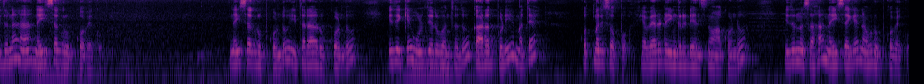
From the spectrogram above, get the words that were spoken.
ಇದನ್ನು ನೈಸಾಗಿ ರುಬ್ಕೋಬೇಕು. ನೈಸಾಗಿ ರುಬ್ಕೊಂಡು ಈ ಥರ ರುಬ್ಕೊಂಡು ಇದಕ್ಕೆ ಉಳಿದಿರುವಂಥದ್ದು ಖಾರದ ಪುಡಿ ಮತ್ತು ಕೊತ್ತಂಬರಿ ಸೊಪ್ಪು. ಇವೆರಡು ಇಂಗ್ರೀಡಿಯೆಂಟ್ಸ್ನೂ ಹಾಕ್ಕೊಂಡು ಇದನ್ನು ಸಹ ನೈಸಾಗೆ ನಾವು ರುಬ್ಕೋಬೇಕು.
